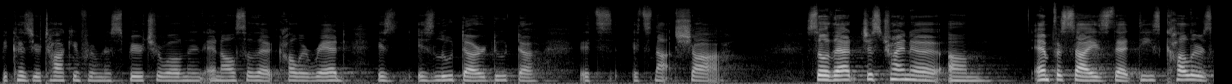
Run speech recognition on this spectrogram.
because you're talking from the spiritual and, and also that color red is, is luta or duta. It's, it's not sha. So that just trying to um, emphasize that these colors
